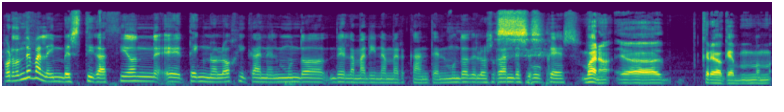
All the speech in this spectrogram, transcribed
¿Por dónde va la investigación eh, tecnológica en el mundo de la marina mercante, en el mundo de los grandes buques? Bueno, yo creo que mm,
